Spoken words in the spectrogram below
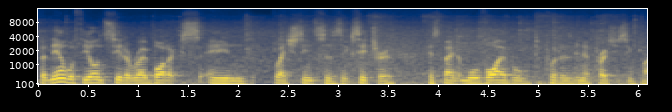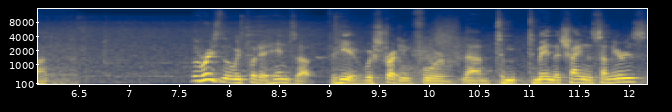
But now with the onset of robotics and flash sensors, etc., has made it more viable to put it in a processing plant. The reason that we put our hands up for here, we're struggling for um, to, to man the chain in some areas.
